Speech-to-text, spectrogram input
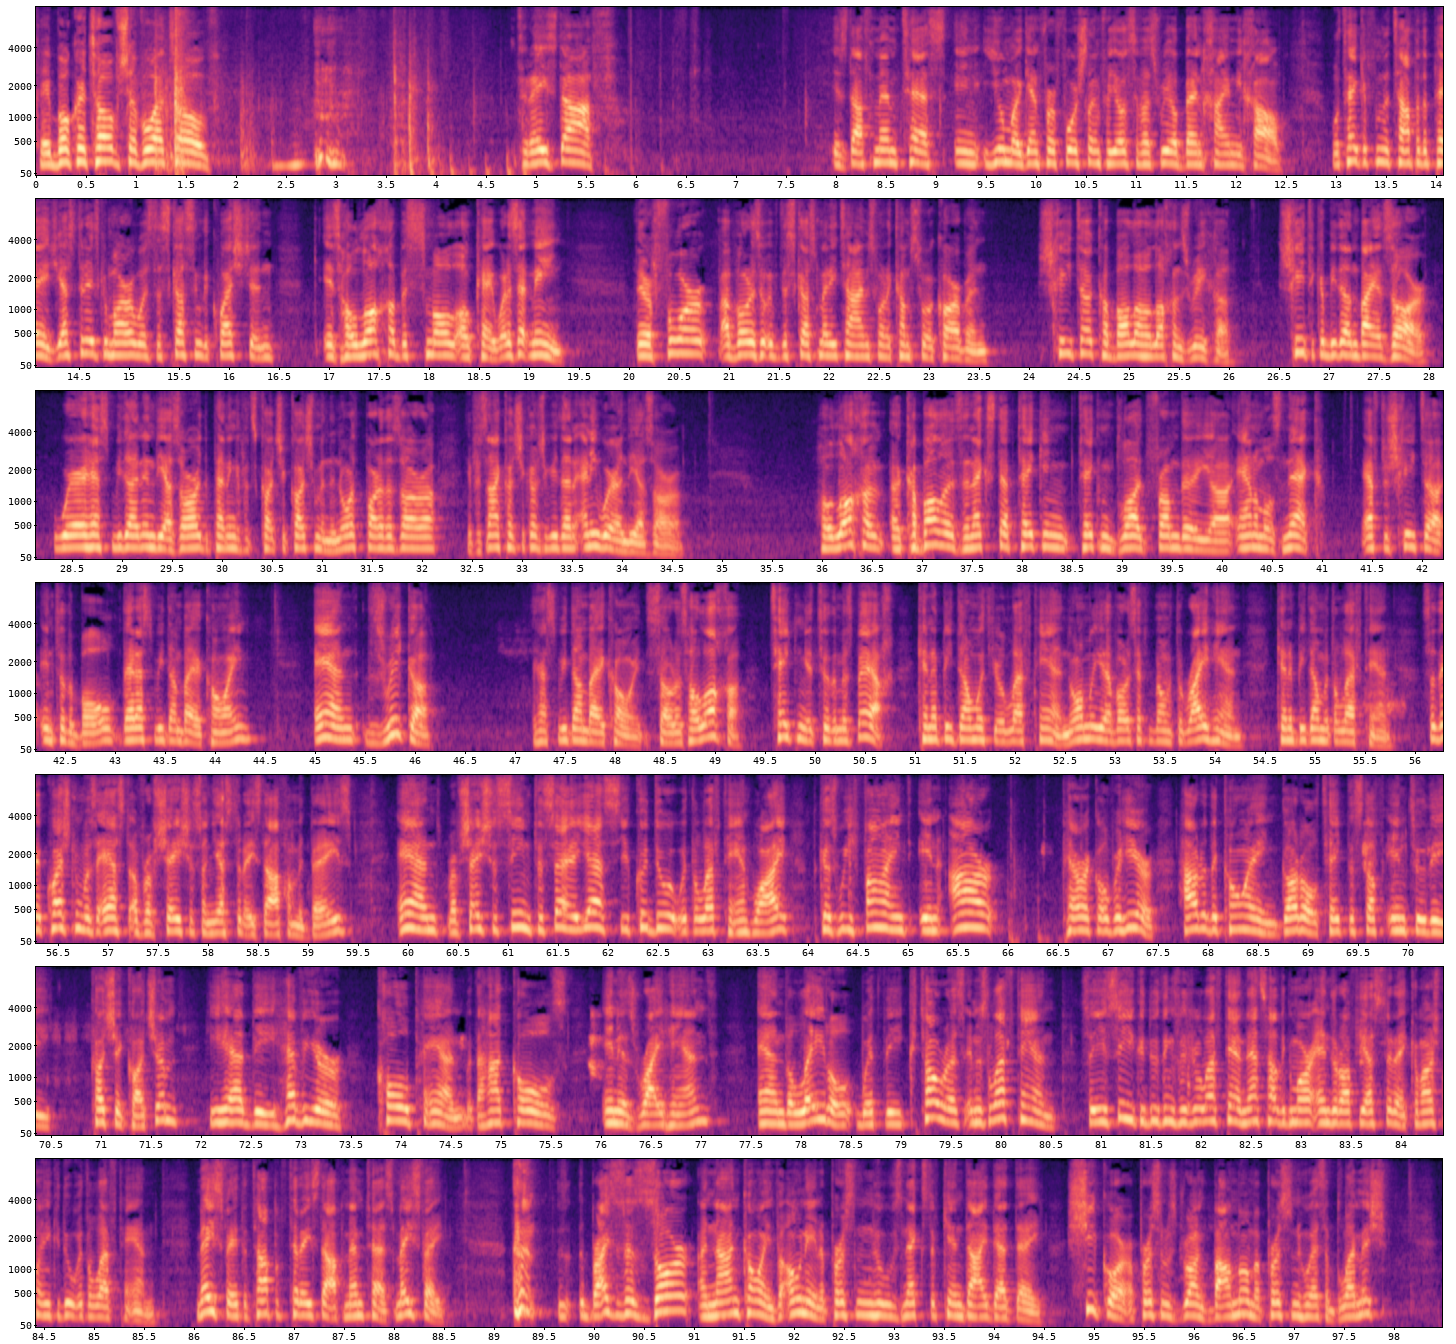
Okay, Boker Tov, Shavua Tov. Today's daf is daf Mem Tes in Yuma, again for a four shlim for Yosef Asriel ben Chaim Michal. We'll take it from the top of the page. Yesterday's Gemara was discussing the question, is holocha b'smol okay? What does that mean? There are four avodas that we've discussed many times when it comes to a korban. Shchita, Kabbalah, holocha, and Zricha. Shchita can be done by a zar where it has to be done in the Azara, depending if it's Kachim in the north part of the Azara. If it's not Kachim, it can be done anywhere in the Azara. Holacha, uh, Kabbalah is the next step, taking, taking blood from the uh, animal's neck after Shechita into the bowl. That has to be done by a Kohen. And the Zrika, it has to be done by a Kohen. So does Holacha, taking it to the Mizbeach. Can it be done with your left hand? Normally, avodas have to be done with the right hand. Can it be done with the left hand? So the question was asked of Rav Sheshis on yesterday's Daf Hamid Beis, and Rav Sheshis seemed to say, yes, you could do it with the left hand. Why? Because we find in our perek over here, how did the Kohen Gadol take the stuff into the Kache Kachim? He had the heavier coal pan with the hot coals in his right hand, and the ladle with the ketoras in his left hand. So you see, you could do things with your left hand. That's how the Gemara ended off yesterday. Kamashma, you could do it with the left hand. Meisvei, at the top of today's stop, Memtes, Meisvei. the brisa says, Zor, a non Kohen, Va'onin, a person whose next of kin died that day. Shikor, a person who's drunk. Balmum, a person who has a blemish.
